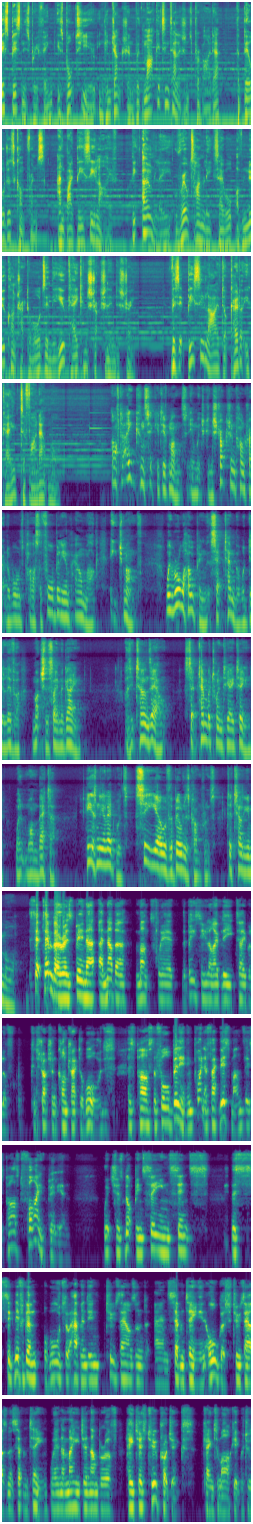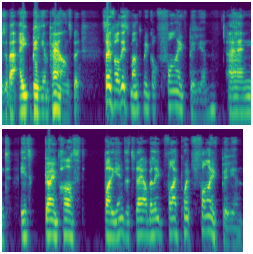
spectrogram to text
This business briefing is brought to you in conjunction with market intelligence provider, the Builders Conference, and by BC Live, the only real time league table of new contract awards in the UK construction industry. Visit bclive.co.uk to find out more. After eight consecutive months in which construction contract awards passed the £4 billion mark each month, we were all hoping that September would deliver much the same again. As it turns out, September 2018 went one better. Here's Neil Edwards, CEO of the Builders Conference, to tell you more. September has been a, another month where the BC Live League table of construction contract awards has passed the 4 billion. In point of fact, this month it's passed 5 billion, which has not been seen since the significant awards that happened in 2017, in August 2017, when a major number of HS2 projects came to market, which was about 8 billion pounds. But so far this month, we've got £5 billion, and it's going past by the end of today, I believe, 5.5 billion,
